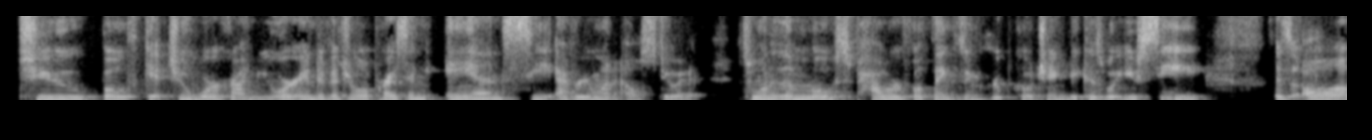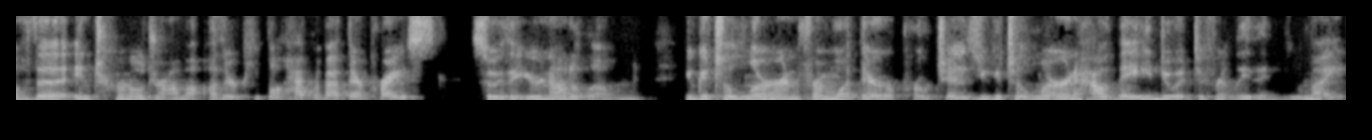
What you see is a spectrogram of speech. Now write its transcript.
to both get to work on your individual pricing and see everyone else do it. It's one of the most powerful things in group coaching because what you see is all of the internal drama other people have about their price so that you're not alone. You get to learn from what their approach is, you get to learn how they do it differently than you might.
